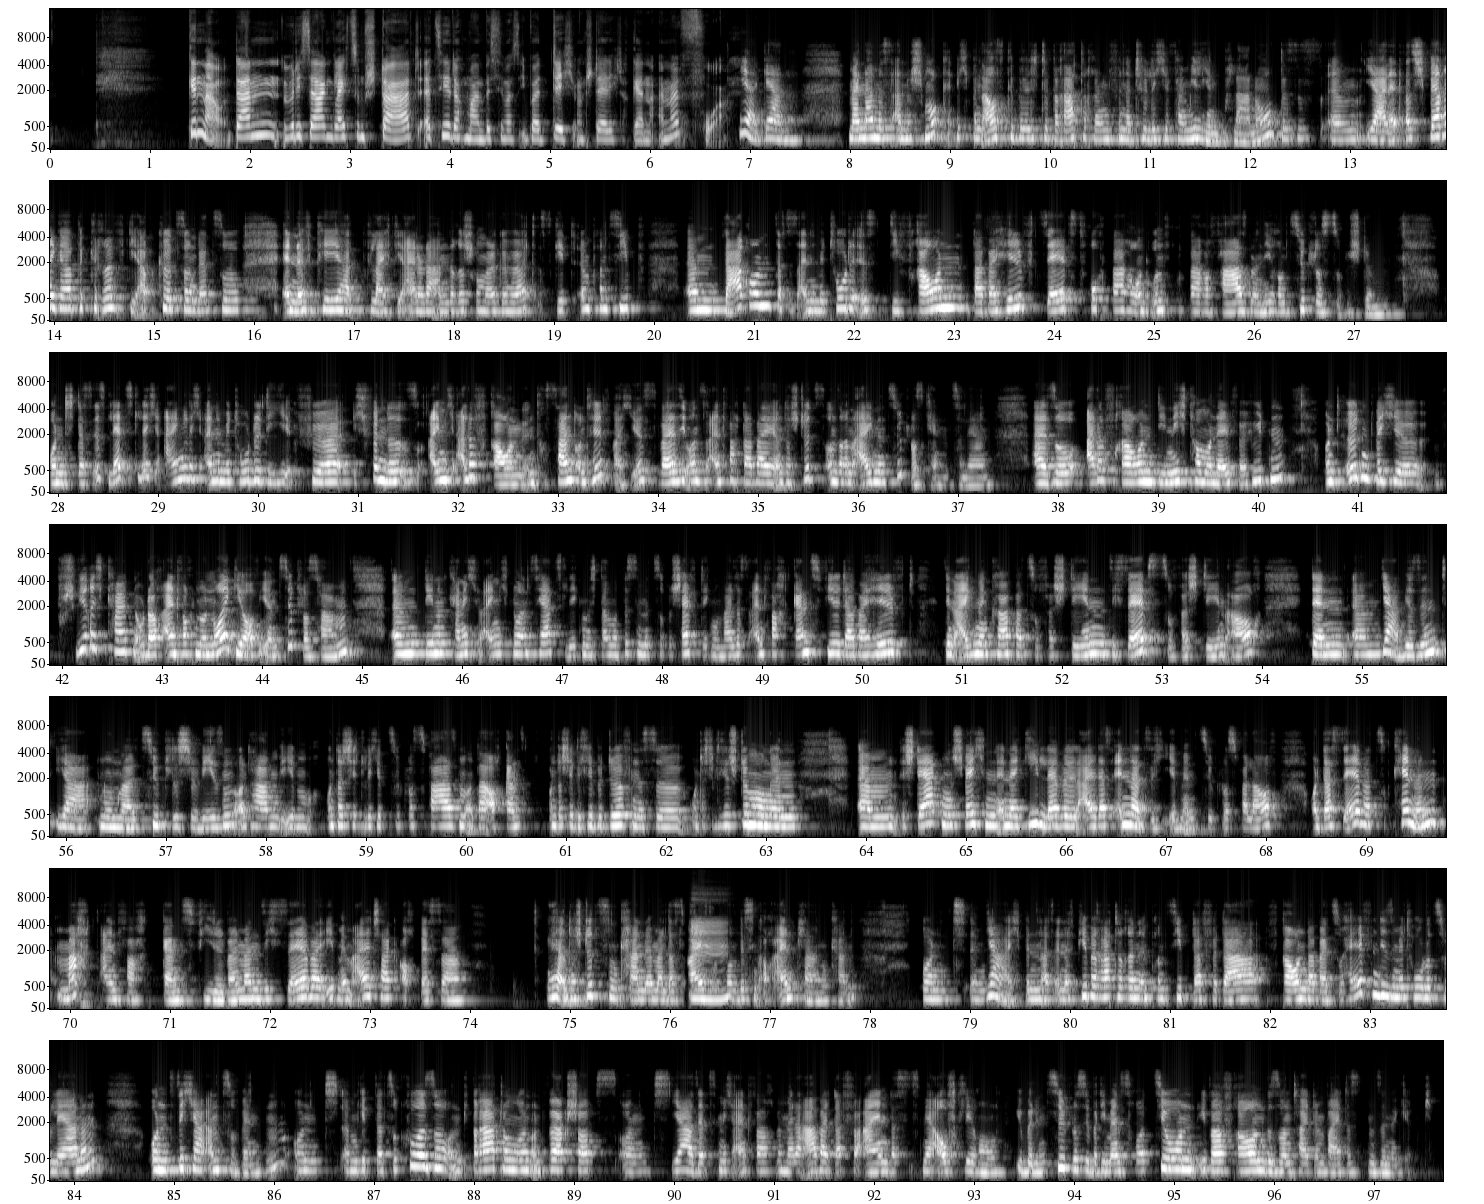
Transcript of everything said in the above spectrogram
Genau, dann würde ich sagen, gleich zum Start, erzähl doch mal ein bisschen was über dich und stell dich doch gerne einmal vor. Ja, gerne. Mein Name ist Anne Schmuck. Ich bin ausgebildete Beraterin für natürliche Familienplanung. Das ist ähm, ja ein etwas sperriger Begriff. Die Abkürzung dazu, NFP, hat vielleicht die ein oder andere schon mal gehört. Es geht im Prinzip ähm, darum, dass es eine Methode ist, die Frauen dabei hilft, selbst fruchtbare und unfruchtbare Phasen in ihrem Zyklus zu bestimmen. Und das ist letztlich eigentlich eine Methode, die für, ich finde, eigentlich alle Frauen interessant und hilfreich ist, weil sie uns einfach dabei unterstützt, unseren eigenen Zyklus kennenzulernen. Also alle Frauen, die nicht hormonell verhüten und irgendwelche Schwierigkeiten oder auch einfach nur Neugier auf ihren Zyklus haben, ähm, denen kann ich eigentlich nur ans Herz legen, sich da so ein bisschen mit zu beschäftigen, weil es einfach ganz viel dabei hilft, den eigenen Körper zu verstehen, sich selbst zu verstehen auch, denn ähm, ja, wir sind ja nun mal zyklische Wesen und haben eben unterschiedliche Zyklusphasen und da auch ganz unterschiedliche Bedürfnisse, unterschiedliche Stimmungen, ähm, Stärken, Schwächen, Energielevel, all das ändert sich eben im Zyklusverlauf. Und das selber zu kennen, macht einfach ganz viel, weil man sich selber eben im Alltag auch besser ja, unterstützen kann, wenn man das weiß mhm. und so ein bisschen auch einplanen kann. Und ähm, ja, ich bin als NFP-Beraterin im Prinzip dafür da, Frauen dabei zu helfen, diese Methode zu lernen und sicher anzuwenden und ähm, gebe dazu Kurse und Beratungen und Workshops und ja, setze mich einfach in meiner Arbeit dafür ein, dass es mehr Aufklärung über den Zyklus, über die Menstruation, über Frauengesundheit im weitesten Sinne gibt.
